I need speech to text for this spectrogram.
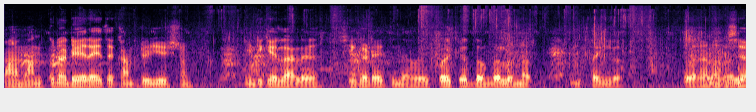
మనం అనుకున్న డేర్ అయితే కంప్లీట్ చేసినాం. ఇంటికి వెళ్ళాలి. చీకటి అవుతుంది ఇప్పటికే దొంగలు ఉన్నారు. ఇంత ఇంకా ఎవరైనా వస్తే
